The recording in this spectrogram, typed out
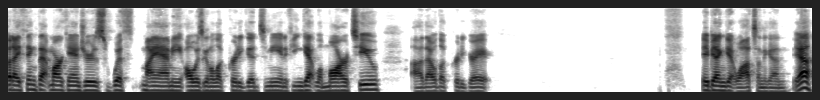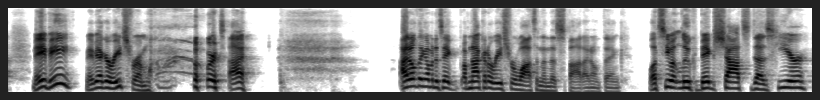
but I think that Mark Andrews with Miami always going to look pretty good to me. And if you can get Lamar too, uh, that would look pretty great. Maybe I can get Watson again. Yeah, maybe. Maybe I could reach for him one more time. I don't think I'm going to take, I'm not going to reach for Watson in this spot. I don't think. Let's see what Luke Big Shots does here.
